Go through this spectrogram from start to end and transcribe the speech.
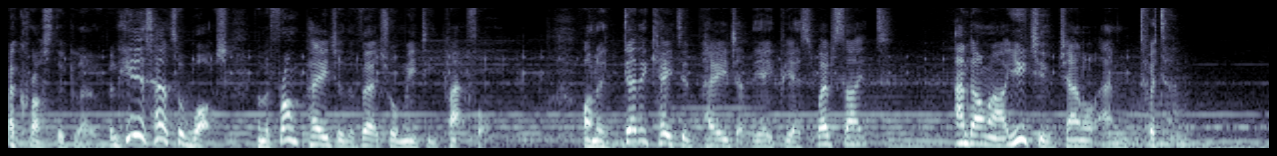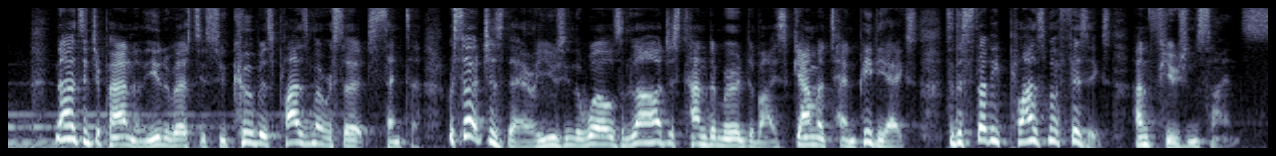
across the globe. And here's how to watch from the front page of the virtual meeting platform on a dedicated page at the APS website and on our YouTube channel and Twitter. Now to Japan and the University of Tsukuba's Plasma Research Center. Researchers there are using the world's largest tandem mirror device, Gamma 10 PDX, to study plasma physics and fusion science.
